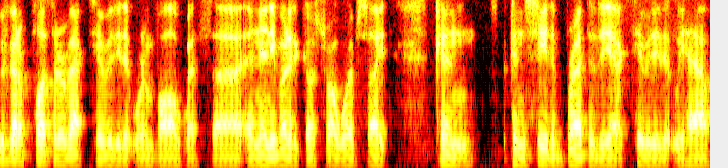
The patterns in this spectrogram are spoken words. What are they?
we've got a plethora of activity that we're involved with. Uh, and anybody that goes to our website can can see the breadth of the activity that we have.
